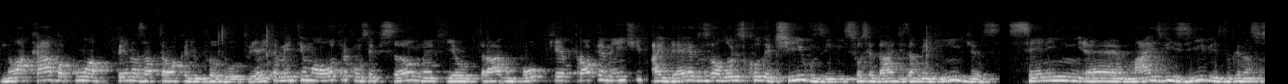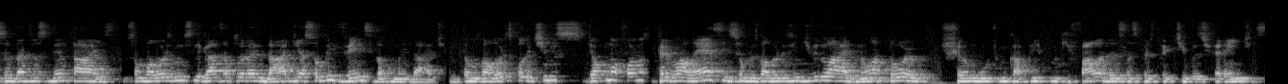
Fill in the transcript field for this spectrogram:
não acaba com apenas a troca de um produto. E aí também tem uma outra concepção, né, que eu trago um pouco, que é propriamente a ideia dos valores coletivos em sociedades ameríndias serem é, mais mais visíveis do que nas sociedades ocidentais. São valores muito ligados à pluralidade e à sobrevivência da comunidade. Então, os valores coletivos, de alguma forma, prevalecem sobre os valores individuais. Não à toa eu chamo o último capítulo que fala dessas perspectivas diferentes,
